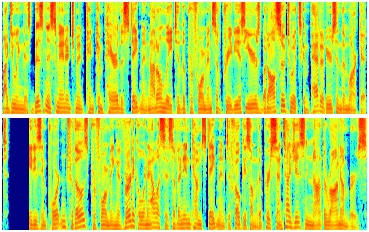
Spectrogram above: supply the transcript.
By doing this business management can compare the statement not only to the performance of previous years but also to its competitors in the market. It is important for those performing a vertical analysis of an income statement to focus on the percentages and not the raw numbers.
